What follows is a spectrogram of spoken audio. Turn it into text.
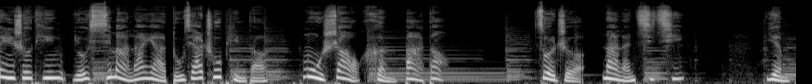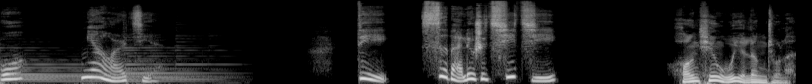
欢迎收听由喜马拉雅独家出品的《穆少很霸道》，作者纳兰七七，演播妙儿姐。第四百六十七集，黄天武也愣住了，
